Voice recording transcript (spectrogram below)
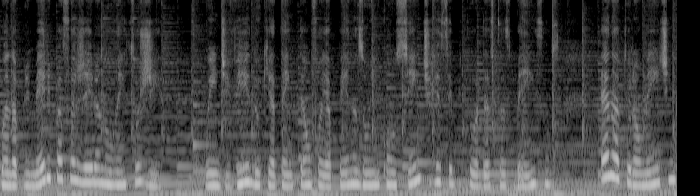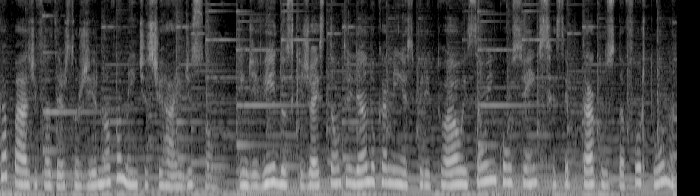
quando a primeira e passageira nuvem surgir. O indivíduo, que até então foi apenas um inconsciente receptor destas bênçãos, é naturalmente incapaz de fazer surgir novamente este raio de sol. Indivíduos que já estão trilhando o caminho espiritual e são inconscientes receptáculos da fortuna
